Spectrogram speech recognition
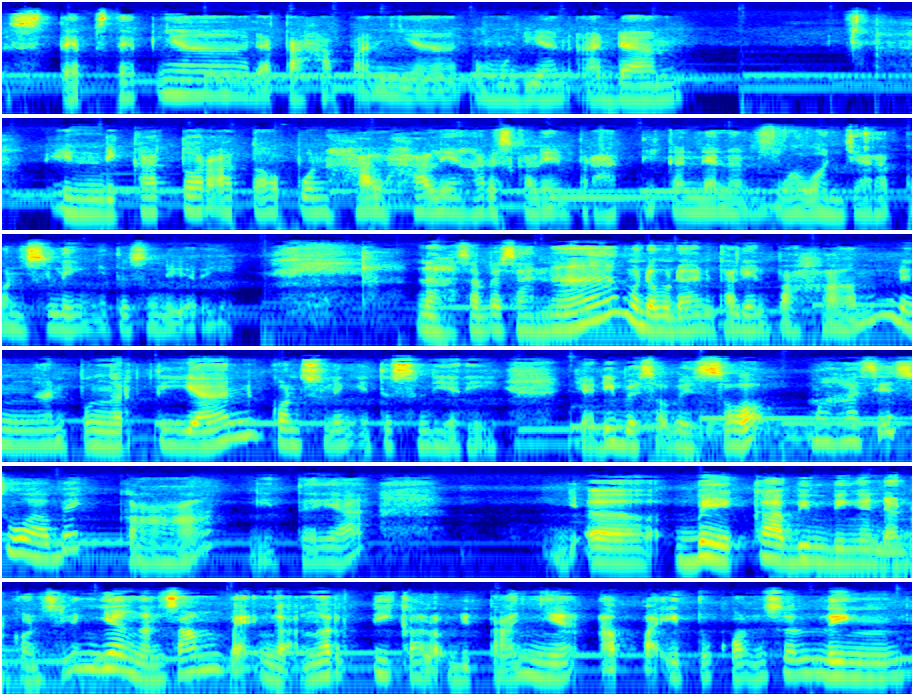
step-stepnya ada tahapannya kemudian ada indikator ataupun hal-hal yang harus kalian perhatikan dalam wawancara konseling itu sendiri. Nah, sampai sana mudah-mudahan kalian paham dengan pengertian konseling itu sendiri. Jadi besok-besok mahasiswa BK gitu ya. Eh, BK bimbingan dan konseling jangan sampai nggak ngerti kalau ditanya apa itu konseling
